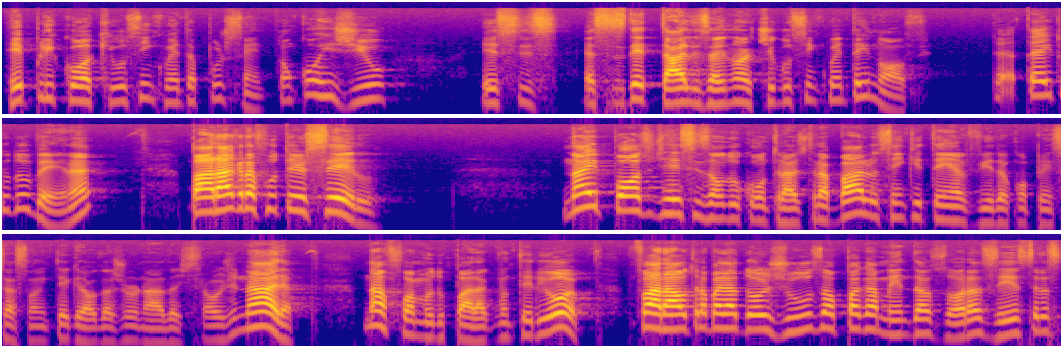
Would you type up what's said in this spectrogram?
replicou aqui os 50%. Então corrigiu esses, esses detalhes aí no artigo 59. Até aí tudo bem, né? Parágrafo 3 Na hipótese de rescisão do contrato de trabalho, sem que tenha havido a compensação integral da jornada extraordinária, na forma do parágrafo anterior, fará o trabalhador jus ao pagamento das horas extras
